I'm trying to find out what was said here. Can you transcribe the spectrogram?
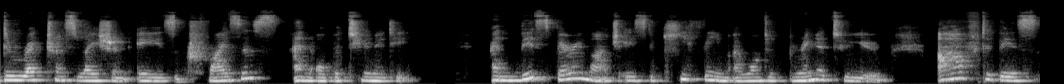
direct translation is crisis and opportunity. And this very much is the key theme I want to bring it to you after this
